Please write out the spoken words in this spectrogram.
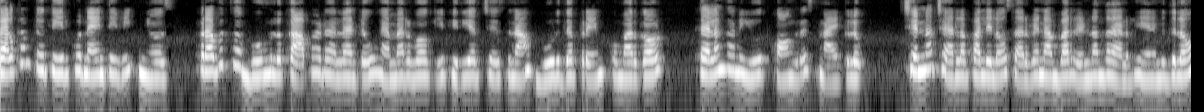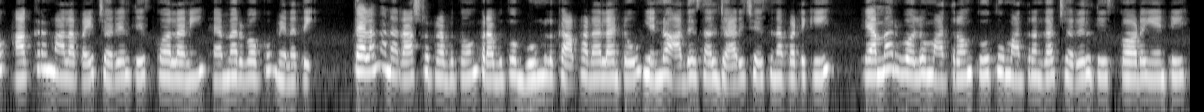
Welcome to Teerpu nine TV news. ప్రభుత్వ భూములు కాపాడాలంటూ ఎంఆర్ఓకి ఫిర్యాదు చేసిన బూడిద ప్రేమ్ కుమార్ గౌడ్ తెలంగాణ యూత్ కాంగ్రెస్ నాయకులు. చిన్న చెర్లపల్లిలో సర్వే నంబర్ రెండు వందల ఎనభై ఎనిమిదిలో అక్రమాలపై చర్యలు తీసుకోవాలని ఎంఆర్ఓకు వినతి. తెలంగాణ రాష్ట్ర ప్రభుత్వం ప్రభుత్వ భూములు కాపాడాలంటూ ఎన్నో ఆదేశాలు జారీ చేసినప్పటికీ ఎంఆర్ఓలు మాత్రం తూతూ మాత్రంగా చర్యలు తీసుకోవడం ఏంటి?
